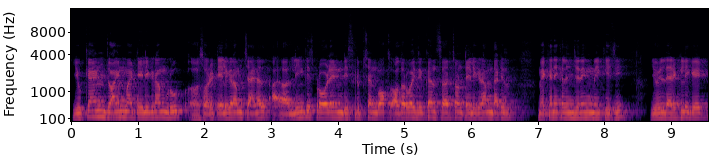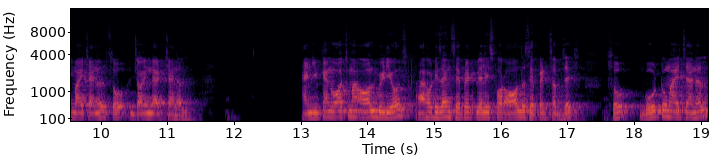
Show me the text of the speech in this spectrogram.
You can join my telegram group uh, sorry telegram channel. Uh, link is provided in description box. Otherwise you can search on telegram that is mechanical engineering make easy. You will directly get my channel so join that channel. And you can watch my all videos. I have designed separate playlist for all the separate subjects so go to my channel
